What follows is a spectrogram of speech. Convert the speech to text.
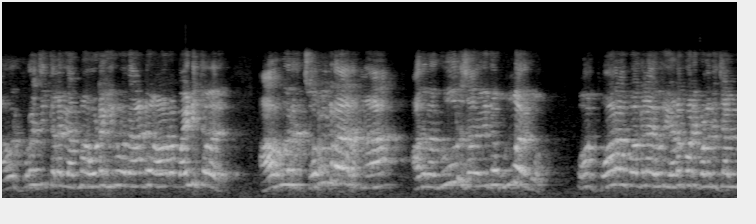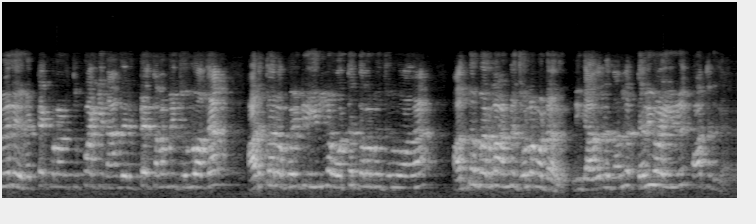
அவர் புரட்சி தலைவி அம்மாவோட இருபது ஆண்டு அவரை பயணித்தவர். அவர் சொல்றாருன்னா அதுல நூறு சதவீதம் உண்மை இருக்கும். போ- போற போக்குல இவர் எடப்பாடி பழனிசாமி மாதிரி ரெட்டை குழல் துப்பாக்கி நாங்க ரெட்டை தலைமை சொல்லுவாங்க. அடுத்தால போயிட்டு இல்ல ஒத்த தலைமை சொல்லுவாங்க. அந்த மாதிரிலாம் அண்ணன் சொல்ல மாட்டாரு. நீங்க அதுல நல்ல தெளிவாகிட்டு பாத்துருங்க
